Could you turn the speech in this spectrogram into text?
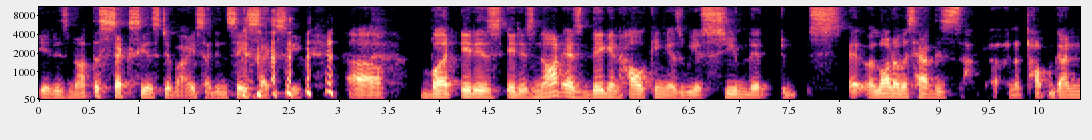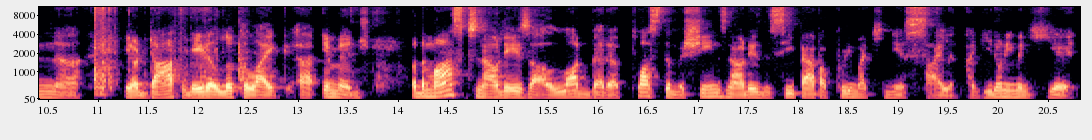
it is not the sexiest device. I didn't say sexy, uh, but it is it is not as big and hulking as we assume that. To, a lot of us have this uh, in a Top Gun, uh, you know, Darth Vader look-alike uh, image. But the masks nowadays are a lot better. Plus, the machines nowadays, the CPAP, are pretty much near silent. Like you don't even hear it.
